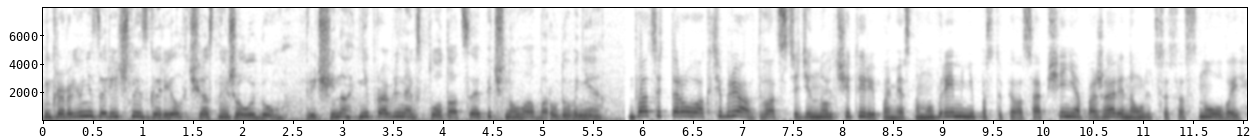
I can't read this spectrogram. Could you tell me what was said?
В микрорайоне Заречный сгорел частный жилой дом. Причина – неправильная эксплуатация печного оборудования. 22 октября в 21.04 по местному времени поступило сообщение о пожаре на улице Сосновой.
